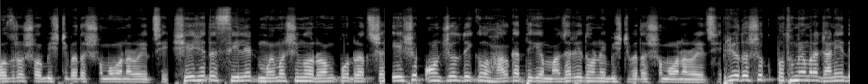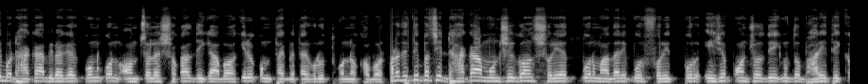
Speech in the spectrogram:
বজ্র সহ বৃষ্টিপাতের সম্ভাবনা রয়েছে। সেই সাথে সিলেট, ময়মনসিংহ, রংপুর রাজশাহী এইসব অঞ্চল কিন্তু হালকা থেকে মাঝারি ধরনের বৃষ্টিপাতের সম্ভাবনা রয়েছে। প্রিয় দর্শক, প্রথমে আমরা জানিয়ে দেব ঢাকা বিভাগের কোন কোন অঞ্চলের সকাল দিকে আবহাওয়া কীরকম থাকবে তার গুরুত্বপূর্ণ খবর। আমরা দেখতে পাচ্ছি ঢাকা, মুন্সীগঞ্জ, শরীয়তপুর, মাদারীপুর, ফরিদপুর এইসব অঞ্চল দিয়ে কিন্তু ভারী থেকে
